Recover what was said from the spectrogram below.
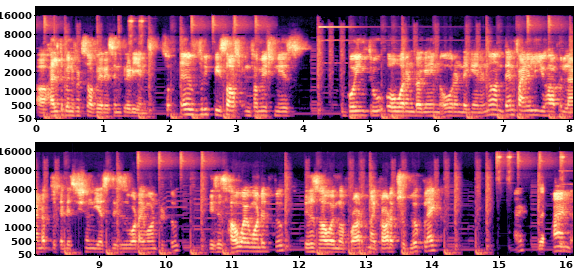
uh, health benefits of various ingredients. So every piece of information is going through over and again over and again you know and then finally you have to land up with a decision. Yes this is what i wanted to. This is how i wanted to. This is how my product my product should look like right and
